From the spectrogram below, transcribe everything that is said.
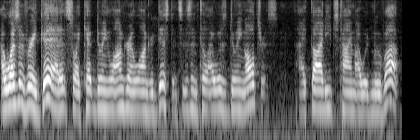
I wasn't very good at it, so I kept doing longer and longer distances until I was doing ultras. I thought each time I would move up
